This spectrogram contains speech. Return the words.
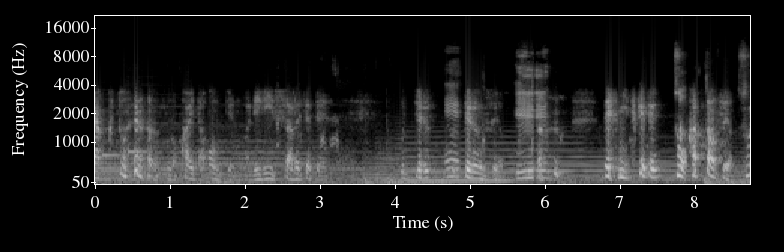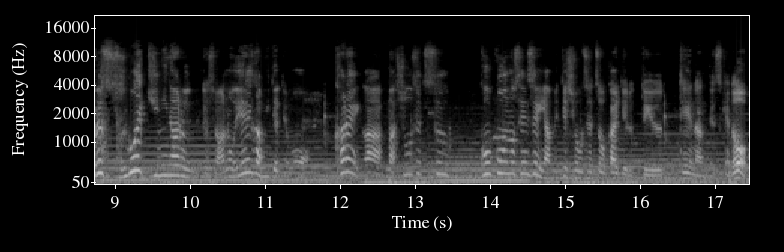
ジャック・トレランスの書いた本っていうのがリリースされてて、売ってる、え売ってるんですよ。えー、で、見つけてそう、買ったんですよ。それすごい気になるんですよ。あの映画見てても、彼が、まあ、小説、高校の先生辞めて小説を書いてるっていう体なんですけど、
